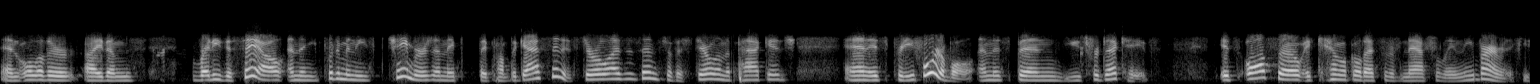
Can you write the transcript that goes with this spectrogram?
and all other items ready to sail, and then you put them in these chambers, and they they pump the gas in. It sterilizes them, so they're sterile in the package, and it's pretty affordable, and it's been used for decades. It's also a chemical that's sort of naturally in the environment. If you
